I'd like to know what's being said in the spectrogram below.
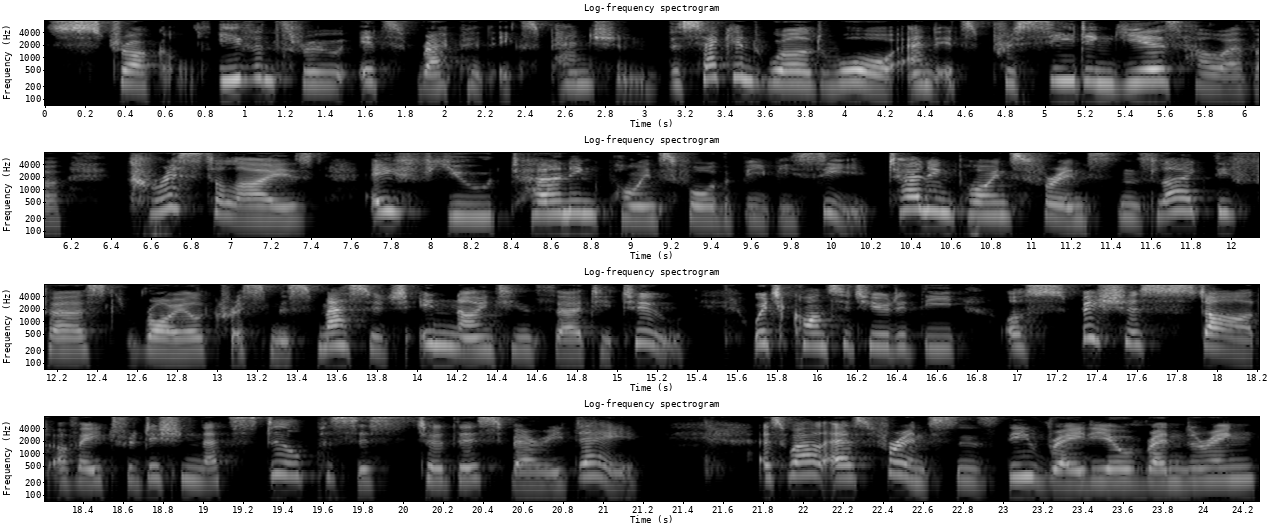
struggled, even through its rapid expansion. The Second World War and its preceding years, however, crystallized a few turning points for the BBC. Turning points, for instance, like the first Royal Christmas Message in 1932, which constituted the auspicious start of a tradition that still persists to this very day. As well as, for instance, the radio rendering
